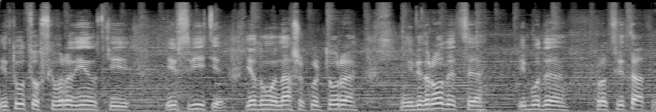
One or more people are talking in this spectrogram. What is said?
і тут, у Сковородинівці, і в світі. Я думаю, наша культура відродиться і буде процвітати,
